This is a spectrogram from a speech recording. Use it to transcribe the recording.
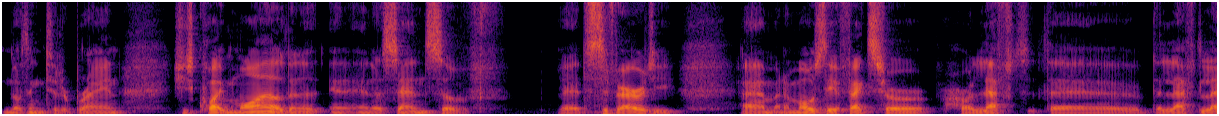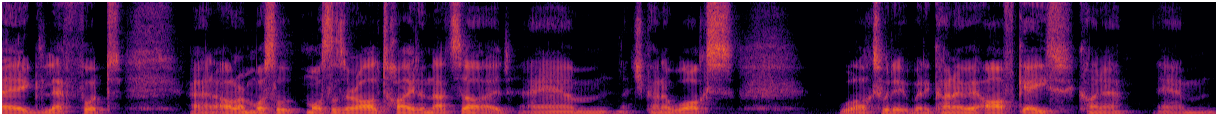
nothing to the brain, she's quite mild in a, in, in a sense of uh, severity, um, and it mostly affects her her left the the left leg, left foot, and all her muscle muscles are all tight on that side, um, and she kind of walks walks with it with a kind of off gait kind of um,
